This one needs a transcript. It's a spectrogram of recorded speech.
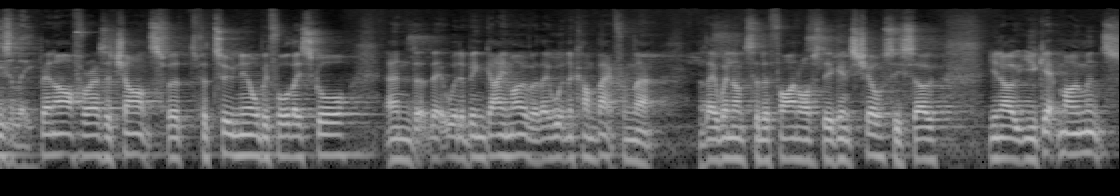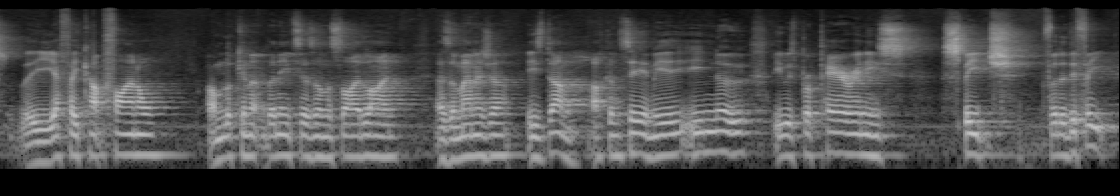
easily. Ben Arfa has a chance for for two 0 before they score, and it would have been game over. They wouldn't have come back from that. They went on to the final, obviously against Chelsea. So, you know, you get moments. The FA Cup final. I'm looking at Benitez on the sideline as a manager. He's done. I can see him. He, he knew he was preparing his speech for the defeat.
